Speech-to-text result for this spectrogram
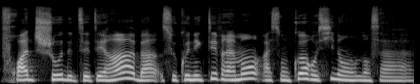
froides, chaudes, etc. Bah, se connecter vraiment à son corps aussi dans, sa,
